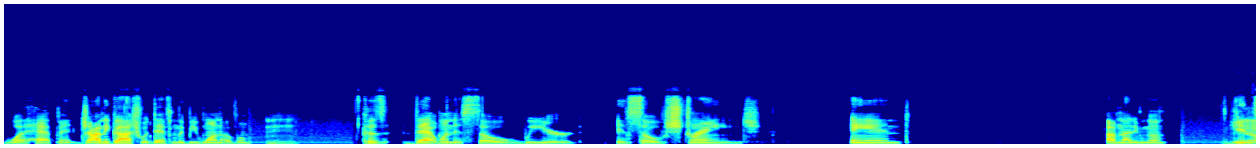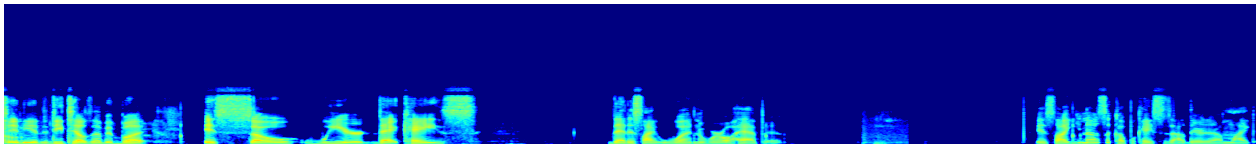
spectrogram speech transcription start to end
what happened. Johnny Gosch would definitely be one of them hmm because that one is so weird and so strange, and I'm not even gonna get into any of the details of it, but it's so weird that case that it's like, what in the world happened? It's like, you know, it's a couple cases out there that I'm like,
